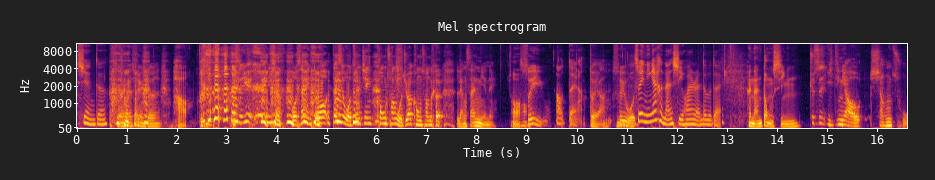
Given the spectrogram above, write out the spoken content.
炫哥，炫哥，好，不是因为因为你想，我三年多，但是我中间空窗，我就要空窗个两三年呢、哦，所以哦对啊，对啊，所以我所以你应该很难喜欢人，对不对？很难动心。就是一定要相处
